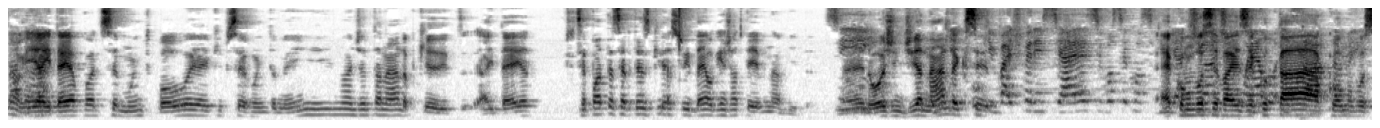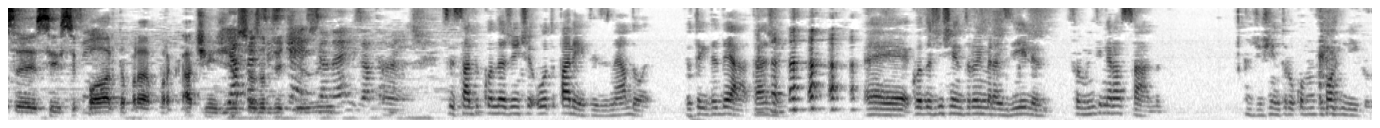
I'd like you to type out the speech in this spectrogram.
Não, e a ideia pode ser muito boa e a equipe ser ruim também e não adianta nada, porque a ideia, você pode ter certeza que a sua ideia alguém já teve na vida. Sim. Né? Hoje em dia, nada que, que você. O que vai diferenciar é se você conseguir. É como você vai executar, como você se, se porta para atingir os seus objetivos. Né? Exatamente. É. Você sabe quando a gente. Outro parênteses, né? Adoro. Eu tenho DDA, tá, gente? é, quando a gente entrou em Brasília, foi muito engraçado. A gente entrou como um formiga.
